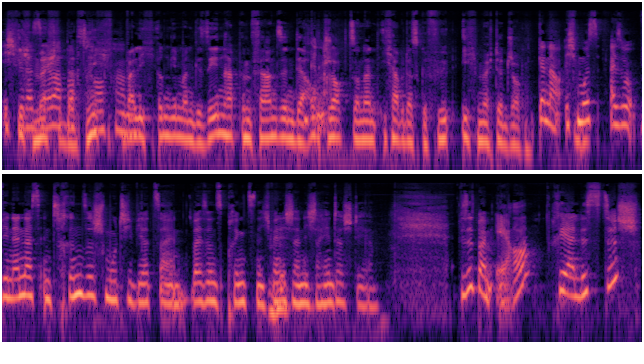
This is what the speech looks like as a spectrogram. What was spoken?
Ich will ich da selber Bock drauf nicht, haben. Weil ich irgendjemanden gesehen habe im Fernsehen, der genau. auch joggt, sondern ich habe das Gefühl, ich möchte joggen. Genau, ich mhm. muss, also wir nennen das intrinsisch motiviert sein, weil sonst bringt's nicht, wenn mhm. ich da nicht dahinter stehe. Wir sind beim R, realistisch.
